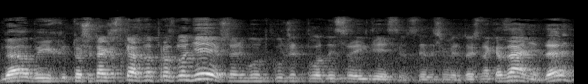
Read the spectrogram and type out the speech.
Да, их, то, что также сказано про злодеев, что они будут кушать плоды своих действий в следующем мире. То есть наказание, да?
